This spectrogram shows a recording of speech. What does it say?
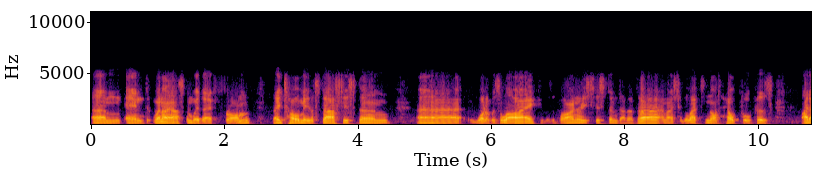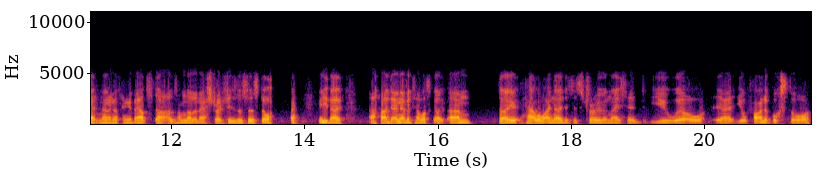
Um, and when I asked them where they're from, they told me the star system, uh, what it was like. It was a binary system, da da da. And I said, well, that's not helpful because I don't know anything about stars. I'm not an astrophysicist or you know, I don't have a telescope. Um, so how will I know this is true? And they said you will uh, you'll find a bookstore,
